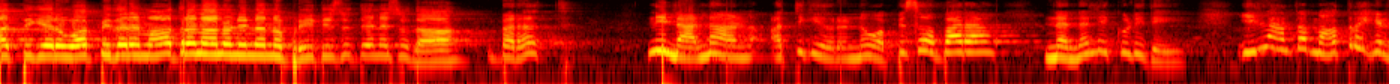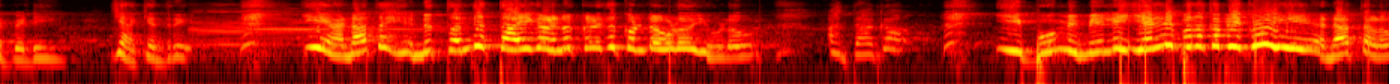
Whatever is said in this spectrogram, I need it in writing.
ಅತ್ತಿಗೆರು ಒಪ್ಪಿದರೆ ಮಾತ್ರ ನಾನು ನಿನ್ನನ್ನು ಪ್ರೀತಿಸುತ್ತೇನೆ ಸುಧಾ. ಭರತ್, ನಿನ್ನ ಅಣ್ಣ ಅಣ್ಣ- ಅತ್ತಿಗೆಯವರನ್ನು ಒಪ್ಪಿಸುವ ಬಾರ ನನ್ನಲ್ಲಿ ಕುಡಿದೆ. ಇಲ್ಲ ಅಂತ ಮಾತ್ರ ಹೇಳಬೇಡಿ. ಯಾಕೆಂದ್ರೆ ಈ ಅನಾಥ ಹೆಣ್ಣು ತಂದೆ ತಾಯಿಗಳನ್ನು ಕಳೆದುಕೊಂಡವಳು ಇವಳು. ಅಂದಾಗ ಈ ಭೂಮಿ ಮೇಲೆ ಎಲ್ಲಿ ಬದುಕಬೇಕು ಈ ಅನಾಥಳು?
